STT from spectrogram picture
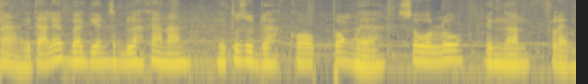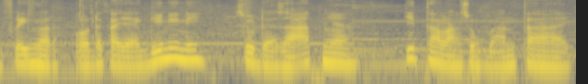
Nah, kita lihat bagian sebelah kanan, itu sudah kopong ya, solo dengan flame flinger. Kalau udah kayak gini nih, sudah saatnya kita langsung bantai.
